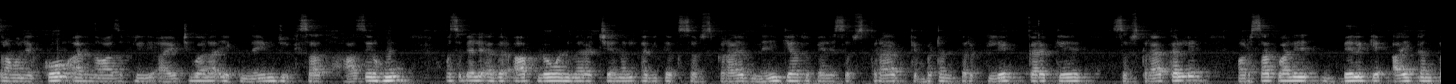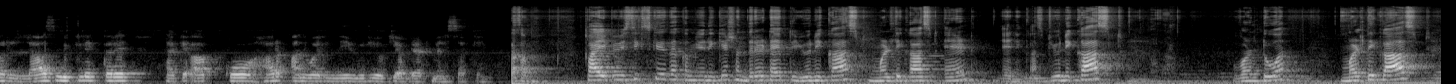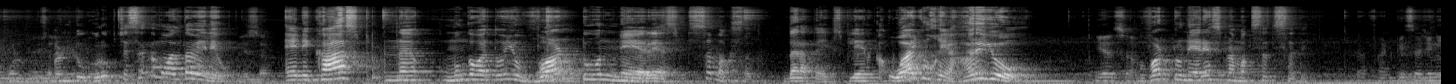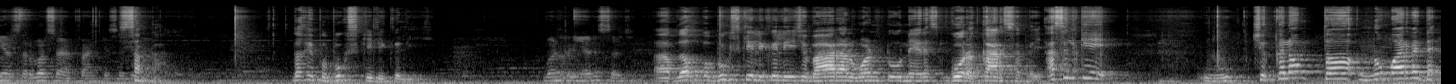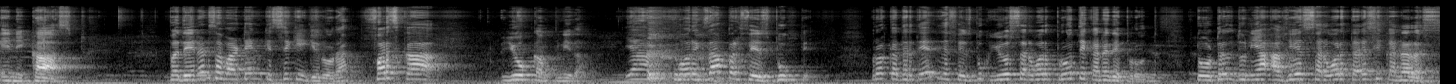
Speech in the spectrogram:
अल्लाम अब नवाज़ अफरी आई वाला एक नई वीडियो के साथ हाज़िर हूँ उससे पहले अगर आप लोगों ने मेरा चैनल अभी तक सब्सक्राइब नहीं किया तो पहले सब्सक्राइब के बटन पर क्लिक करके सब्सक्राइब कर लें और साथ वाले बेल के आइकन पर लाजमी क्लिक करें ताकि आपको हर आने वाली नई वीडियो की अपडेट मिल सके قسم په آی پی وی 6 کې د کمیونیکیشن درې ټایپ ته یونیکاست ملټی کاست اینڈ اینی کاست یونیکاست 1 ټو 1 ملټی کاست ون ټو ګروپ چې څنګه مولته ویلو اینی کاست نه مونږ ورته یو ون ټو نیریسټ څه مقصد درته ایکسپلین کا وایو خې هر یو ون ټو نیریسټ نه مقصد څه دی څنګه دغه په بوکس کې لیکلی دا خو په بوکس کې لیکلی چې بهرحال ون ټو نیرس ګوره کار څنګه وي اصل کې چې کله هم ته نوم واروې د انعکاست په دې نن سبا ټایم کې څه کېږي وروره فرض کا یو کمپني ده یا فار ایگزامپل فیسبوک دی وروره که درته د فیسبوک یو سرور پروت دی که نه دی پروت ټوټل دنیا هغې سرور ته رسي که نه رسي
